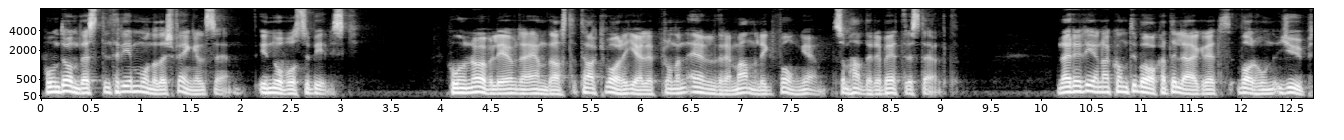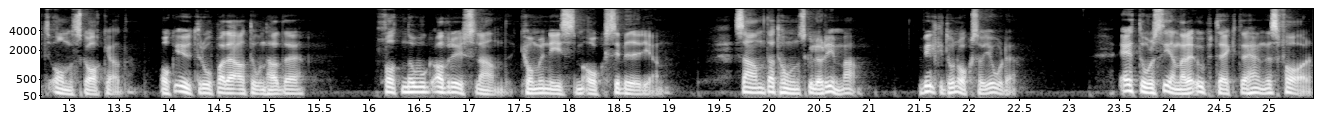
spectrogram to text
Hon dömdes till tre månaders fängelse i Novosibirsk. Hon överlevde endast tack vare hjälp från en äldre manlig fånge som hade det bättre ställt. När Irena kom tillbaka till lägret var hon djupt omskakad och utropade att hon hade fått nog av Ryssland, kommunism och Sibirien samt att hon skulle rymma, vilket hon också gjorde. Ett år senare upptäckte hennes far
